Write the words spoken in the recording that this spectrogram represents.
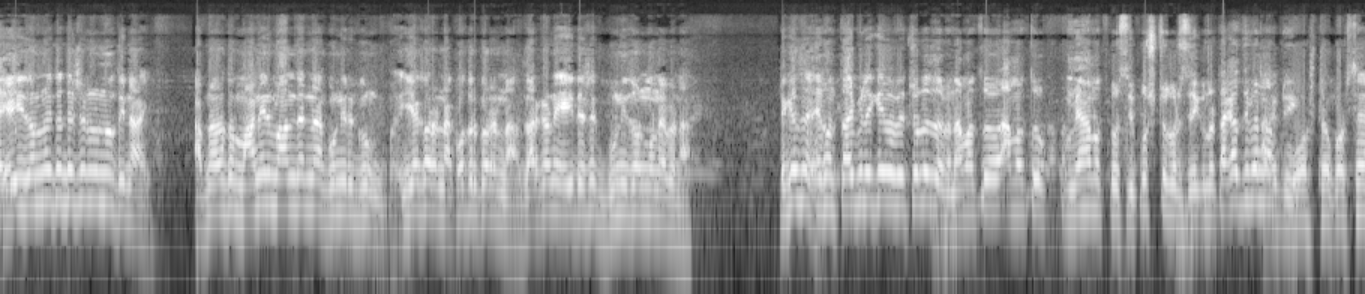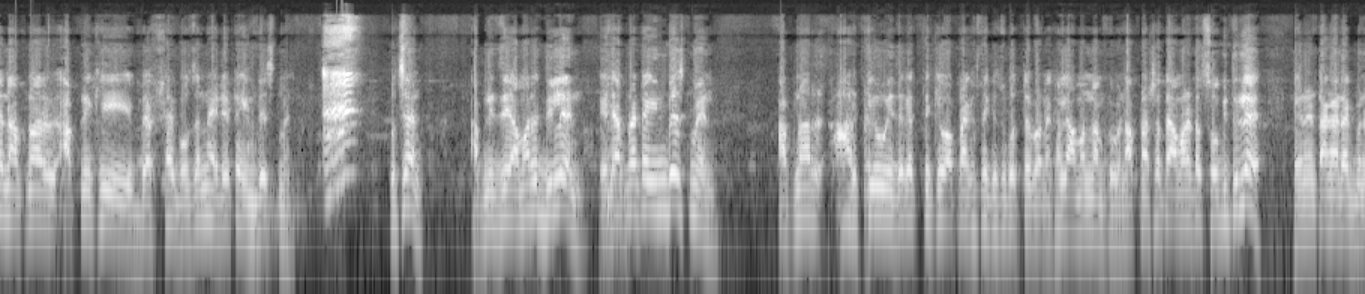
এই জন্যই তো দেশের উন্নতি নাই। আপনারা তো মানির মান দেন না গুণীর গুণ- ইয়ে করেন না কদর করেন না। যার কারণে এই দেশে গুণী জন্ম নেবে না। ঠিক আছে? এখন তাই বলে কীভাবে চলে যাবেন? আমার তো আমার তো মেহনত করছি কষ্ট করছি। এগুলো টাকা দিবেন না আপনি? কষ্ট করছেন আপনার আপনি কি ব্যবসায় বোঝেন না? এটা একটা ইনভেস্টমেন্ট বুঝছেন? আপনি যে আমারে দিলেন এটা আপনার একটা ইনভেস্টমেন্ট আপনার আর কেউ এই জায়গার থেকে কেউ আপনার কাছে কিছু করতে পারে না। খালি আমার নাম করবেন। আপনার সাথে আমার একটা ছবি তুলে এখানে টাঙায় রাখবেন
